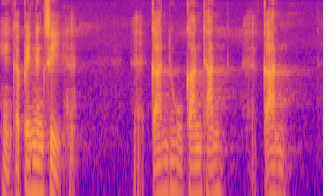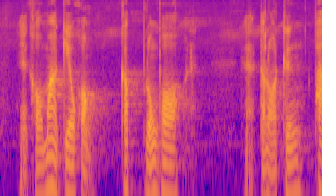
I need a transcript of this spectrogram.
เห็นก็เป็นอย่างสี่การอยู่การชันการเขามาเกี่ยวของกับหลวงพ่อตลอดถึงพระ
